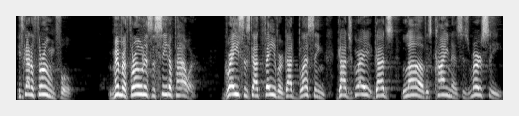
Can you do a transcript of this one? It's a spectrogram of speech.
He's got a throne full. Remember, throne is the seat of power. Grace has got favor, God blessing, God's great, God's love, His kindness, His mercy.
